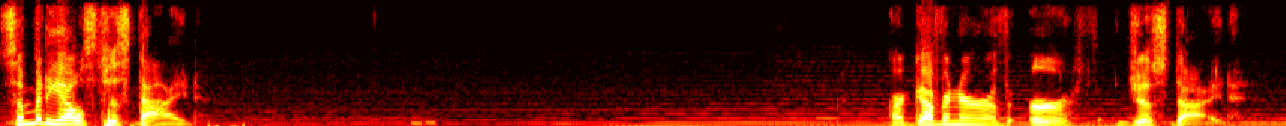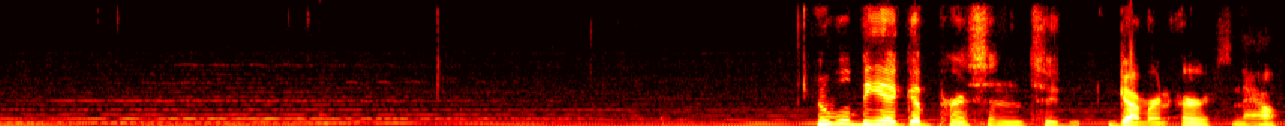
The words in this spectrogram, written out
Somebody else just died. Our governor of Earth just died. Who will be a good person to govern Earth now?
